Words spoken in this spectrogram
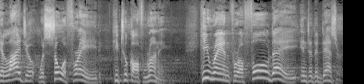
Elijah was so afraid, he took off running. He ran for a full day into the desert.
